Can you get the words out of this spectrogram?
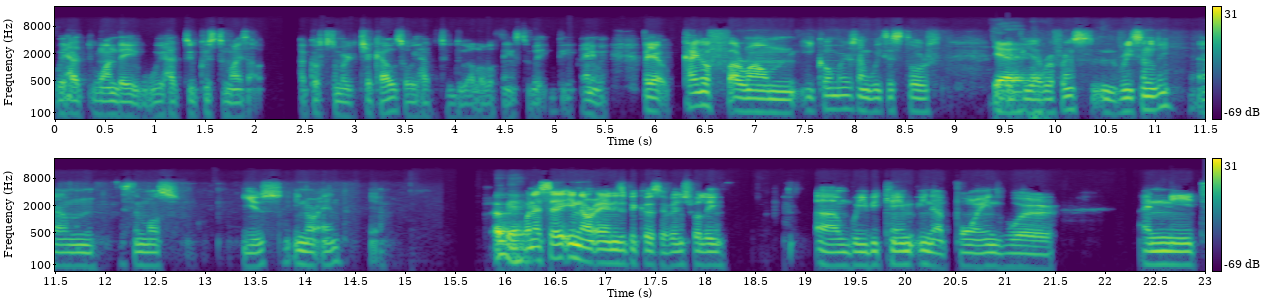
We had one day we had to customize a customer checkout, so we have to do a lot of things to make. The, anyway, but yeah, kind of around e-commerce and Wix stores. Yeah, API reference recently. Um, it's the most used in our end. Yeah. Okay. When I say in our end, is because eventually um, we became in a point where I need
